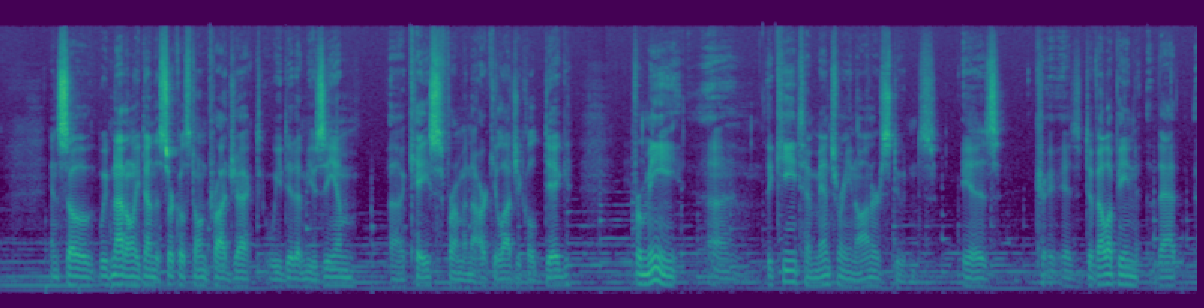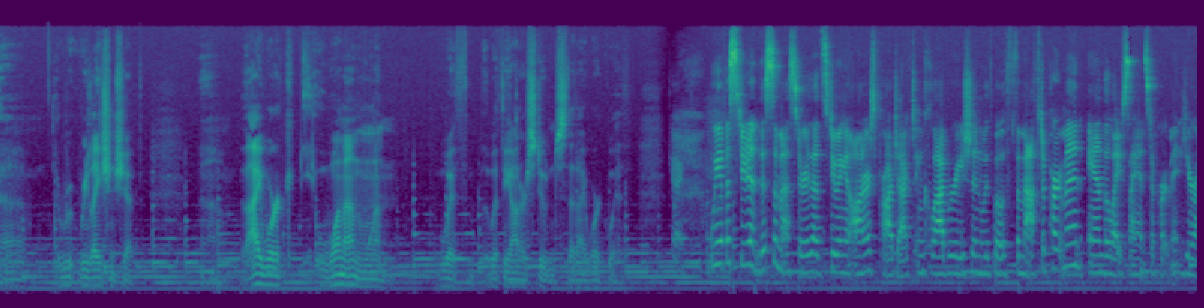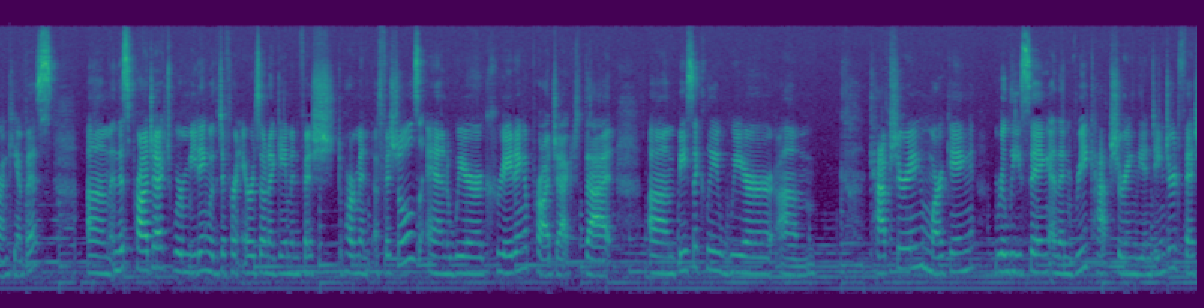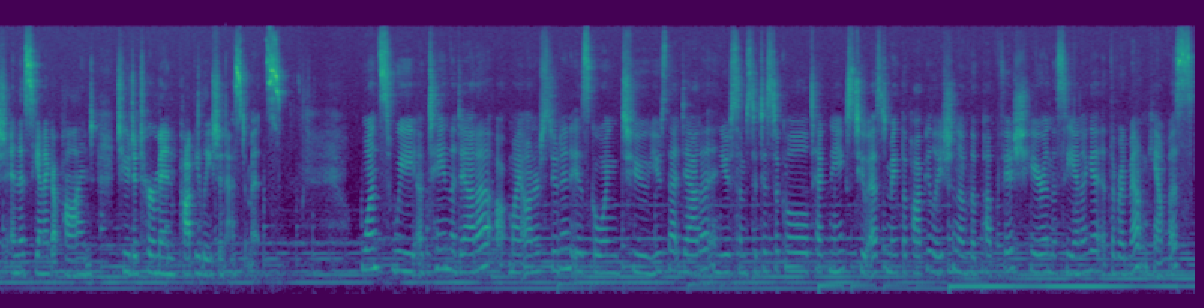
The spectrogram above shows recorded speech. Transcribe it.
And so we've not only done the Circle Stone project, we did a museum uh, case from an archaeological dig. For me, uh, the key to mentoring honor students is is developing that uh, relationship. Uh, I work one on one with with the honor students that I work with. Okay. We have a student this semester that's doing an honors project in collaboration with both the math department and the life science department here on campus. Um, in this project, we're meeting with different Arizona Game and Fish Department officials, and we're creating a project that um, basically we're um, capturing, marking, releasing, and then recapturing the endangered fish in the Cienega Pond to determine population estimates. Once we obtain the data, uh, my honor student is going to use that data and use some statistical techniques to estimate the population of the pupfish here in the Cienega at the Red Mountain campus.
